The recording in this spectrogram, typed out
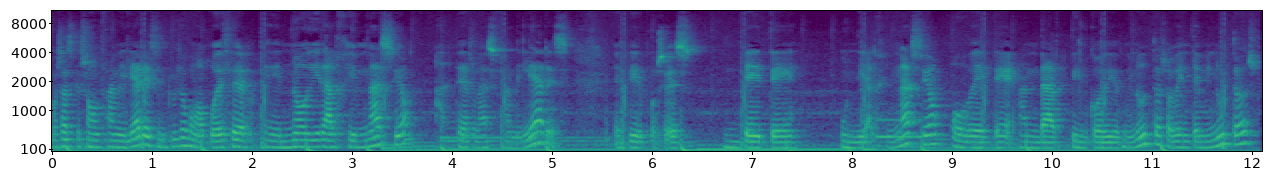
cosas que son familiares, incluso como puede ser eh, no ir al gimnasio, hacerlas familiares. Es decir, pues es vete un día al gimnasio o vete a andar 5 o 10 minutos o 20 minutos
